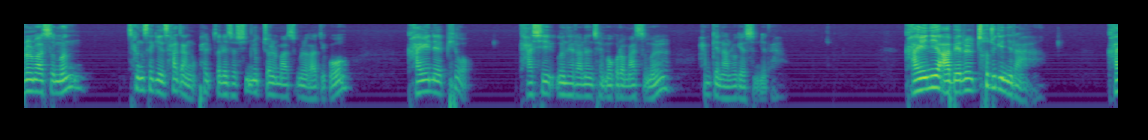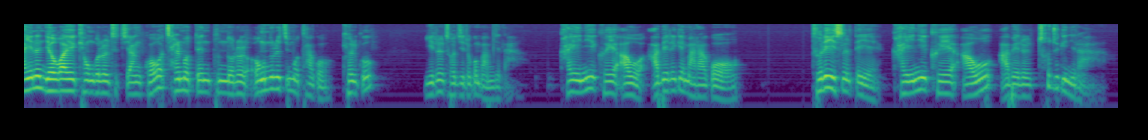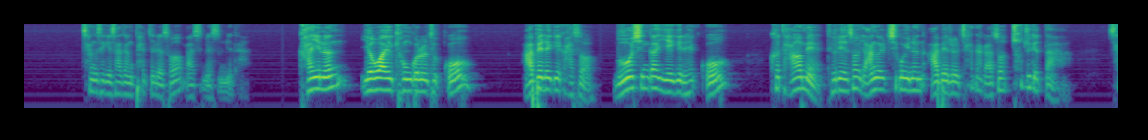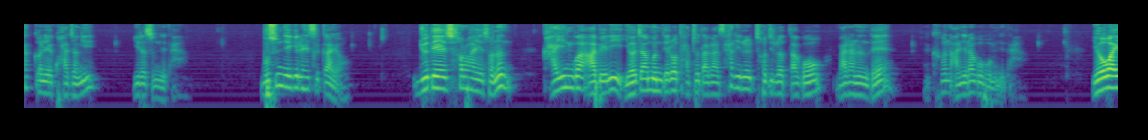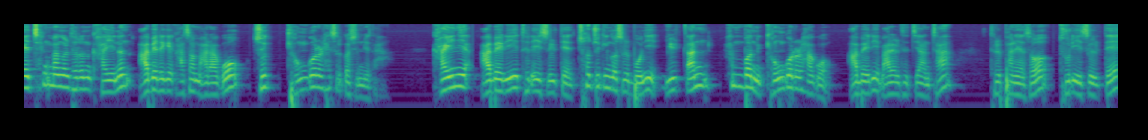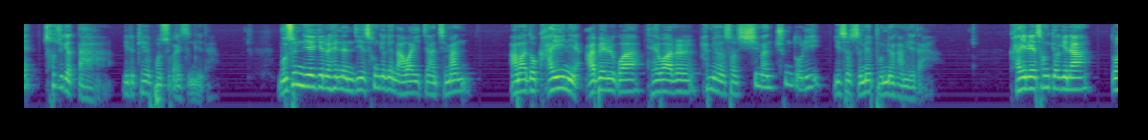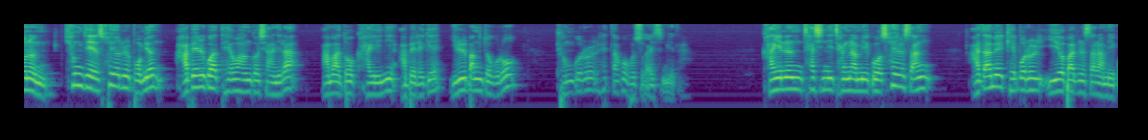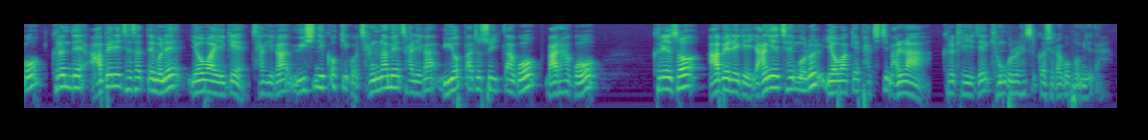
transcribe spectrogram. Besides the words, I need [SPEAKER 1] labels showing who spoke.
[SPEAKER 1] 오늘 말씀은 창세기 4장 8절에서 16절 말씀을 가지고 가인의 피오 다시 은혜라는 제목으로 말씀을 함께 나누겠습니다. 가인이 아벨을 쳐 죽이니라. 가인은 여호와의 경고를 듣지 않고 잘못된 분노를 억누르지 못하고 결국 일을 저지르고 맙니다. 가인이 그의 아우 아벨에게 말하고 들이 있을 때에 가인이 그의 아우 아벨을 쳐 죽이니라. 창세기 4장 8절에서 말씀했습니다. 가인은 여호와의 경고를 듣고 아벨에게 가서 무엇인가 얘기를 했고 그 다음에 들에서 양을 치고 있는 아벨을 찾아가서 쳐주겠다. 사건의 과정이 이렇습니다. 무슨 얘기를 했을까요? 유대 설화에서는 가인과 아벨이 여자 문제로 다투다가 살인을 저질렀다고 말하는데 그건 아니라고 봅니다. 여호와의 책망을 들은 가인은 아벨에게 가서 말하고 즉 경고를 했을 것입니다. 가인이 아벨이 들에 있을 때 쳐 죽인 것을 보니 일단 한 번 경고를 하고 아벨이 말을 듣지 않자 들판에서 둘이 있을 때 쳐 죽였다 이렇게 볼 수가 있습니다. 무슨 얘기를 했는지 성경에 나와 있지 않지만 아마도 가인이 아벨과 대화를 하면서 심한 충돌이 있었음에 분명합니다. 가인의 성격이나 또는 형제의 서열을 보면 아벨과 대화한 것이 아니라 아마도 가인이 아벨에게 일방적으로 경고를 했다고 볼 수가 있습니다. 가인은 자신이 장남이고 서열상 아담의 계보를 이어받을 사람이고 그런데 아벨의 제사 때문에 여호와에게 자기가 위신이 꺾이고 장남의 자리가 위협받을 수 있다고 말하고 그래서 아벨에게 양의 제물을 여호와께 바치지 말라 그렇게 이제 경고를 했을 것이라고 봅니다.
